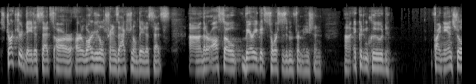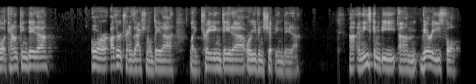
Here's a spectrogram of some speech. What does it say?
Structured data sets are, are larger transactional data sets uh, that are also very good sources of information. Uh, it could include financial accounting data or other transactional data like trading data or even shipping data. Uh, and these can be um, very useful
